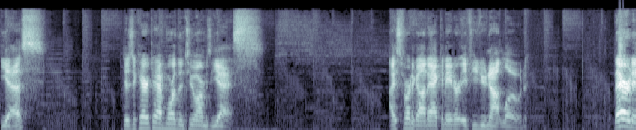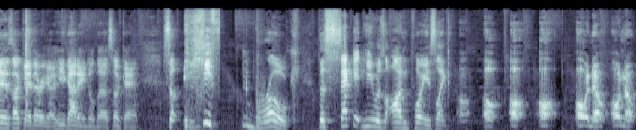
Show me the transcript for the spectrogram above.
Yes. Does your character have more than two arms? Yes. I swear to God, Akinator, if you do not load. There it is. Okay, there we go. He got Angel Dust. Okay. So he broke the second he was on point. He's like, oh, oh, oh, oh, oh no, oh no.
